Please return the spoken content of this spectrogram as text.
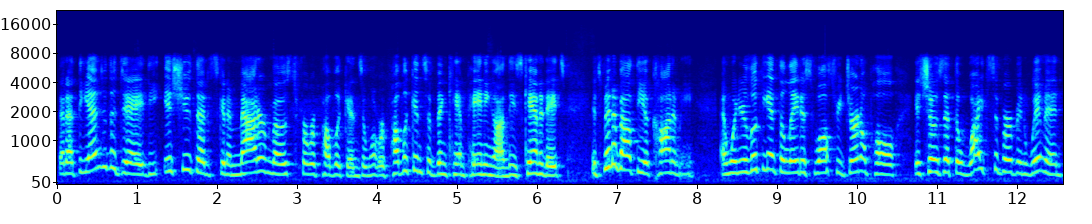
that at the end of the day, the issue that's going to matter most for Republicans and what Republicans have been campaigning on, these candidates, it's been about the economy. And when you're looking at the latest Wall Street Journal poll, it shows that the white suburban women,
